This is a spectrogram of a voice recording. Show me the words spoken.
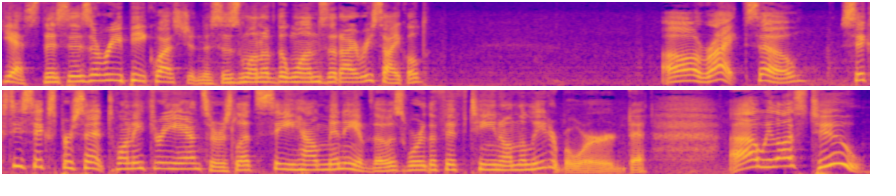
Yes, this is a repeat question. This is one of the ones that I recycled. All right, so 66%, 23 answers. Let's see how many of those were the 15 on the leaderboard. Ah, we lost two.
